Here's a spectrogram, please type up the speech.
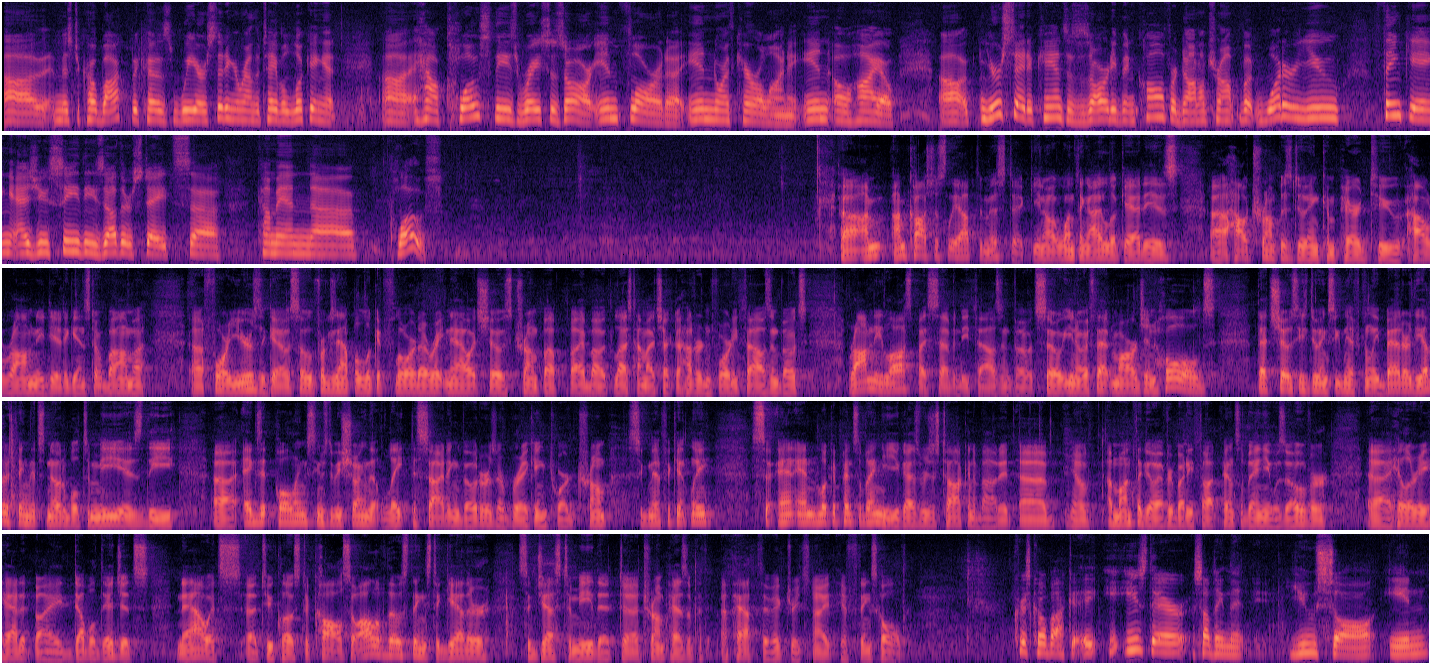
uh, Mr. Kobach, because we are sitting around the table looking at uh, how close these races are in Florida, in North Carolina, in Ohio. Uh, your state of Kansas has already been called for Donald Trump, but what are you thinking as you see these other states uh, come in uh, close? Uh, I'm, I'm cautiously optimistic. You know, one thing I look at is uh, how Trump is doing compared to how Romney did against Obama uh, four years ago. So, for example, look at Florida. Right now, it shows Trump up by about, last time I checked, 140,000 votes. Romney lost by 70,000 votes. So, you know, if that margin holds, that shows he's doing significantly better. The other thing that's notable to me is the uh, exit polling seems to be showing that late deciding voters are breaking toward Trump significantly. So, and, and look at Pennsylvania. You guys were just talking about it. Uh, you know, a month ago, everybody thought Pennsylvania was over. Uh, Hillary had it by double digits. Now it's uh, too close to call. So all of those things together suggest to me that uh, Trump has a, a path to victory tonight if things hold. Kris Kobach, is there something that you saw in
